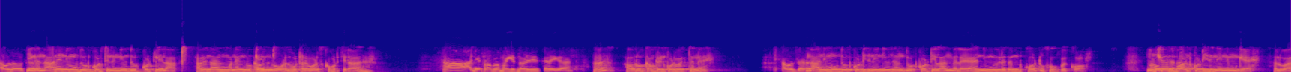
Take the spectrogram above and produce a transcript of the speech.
ಹೌದೌದು ಈಗ ನಾನೇ ನಿಮ್ಗೆ ದುಡ್ಡು ಕೊಡ್ತೀನಿ ನೀವು ದುಡ್ಡು ಕೊಟ್ಲಿಲ್ಲ ಹಾಗೆ ನಾನು ಮನೆಗೆ ನುಗ್ಗಿ. ನಿಮ್ಗೆ ಹೊಡೆದ್ಬಿಟ್ರೆ ಹೊಡೆಸ್ಕೊಬಿಡ್ತೀರಾ? ಹಾ ಅದೇ ಪ್ರಾಬ್ಲಮ್ ಆಗಿದೆ ನೋಡಿ ಸರ್ ಈಗ. ಹಾ? ಅವರು ಕಂಪ್ಲೇಂಟ್ ಕೊಡ್ಬೇಕು ತಾನೆ. ಹೌದು ಸರ್. ನಾನು ನಿಮಗೆ ದುಡ್ಡು ಕೊಟ್ಟಿದ್ದೀನಿ ನೀವು ನಂಗೆ ದುಡ್ಡು ಕೊಟ್ಟಿಲ್ಲ ಅಂದಮೇಲೆ ನಿಮ್ಮ ವಿರುದ್ಧ ಕೋರ್ಟ್ಗೆ ಹೋಗ್ಬೇಕು. ಇನ್ಶೂರೆನ್ಸ್ ಬಾಂಡ್ ಕೊಟ್ಟಿದ್ದೀನಿ ನಿಮಗೆ ಅಲ್ವಾ?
